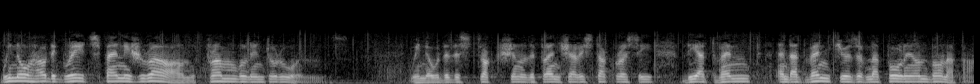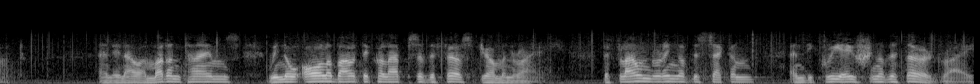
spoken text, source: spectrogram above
We know how the great Spanish realm crumbled into ruins. We know the destruction of the French aristocracy, the advent and adventures of Napoleon Bonaparte. And in our modern times, we know all about the collapse of the First German Reich, the floundering of the Second, and the creation of the Third Reich,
